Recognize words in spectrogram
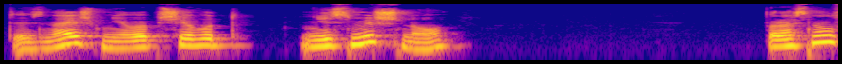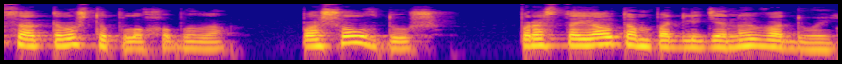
Ты знаешь, мне вообще вот не смешно. Проснулся от того, что плохо было. Пошел в душ. Простоял там под ледяной водой.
